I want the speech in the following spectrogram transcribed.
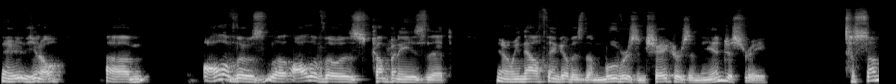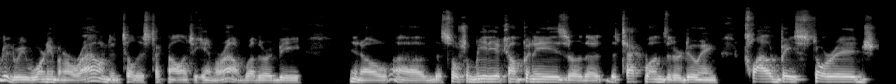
You know, um, all of those all of those companies that you know we now think of as the movers and shakers in the industry to some degree weren't even around until this technology came around, whether it be you know uh, the social media companies or the the tech ones that are doing cloud based storage,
